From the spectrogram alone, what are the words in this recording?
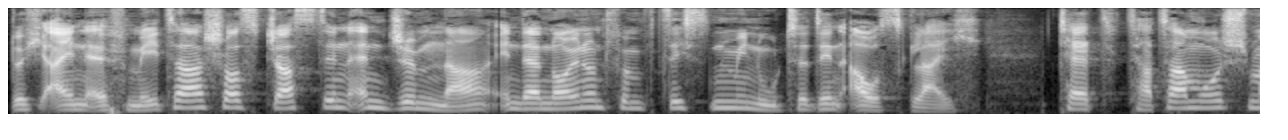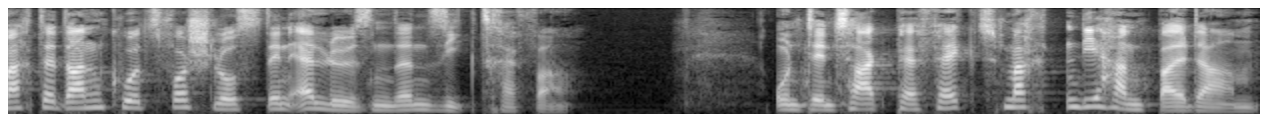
Durch einen Elfmeter schoss Justin Njimna in der 59. Minute den Ausgleich. Ted Tatamusch machte dann kurz vor Schluss den erlösenden Siegtreffer. Und den Tag perfekt machten die Handballdamen.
